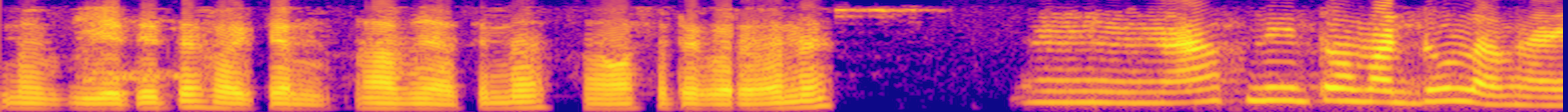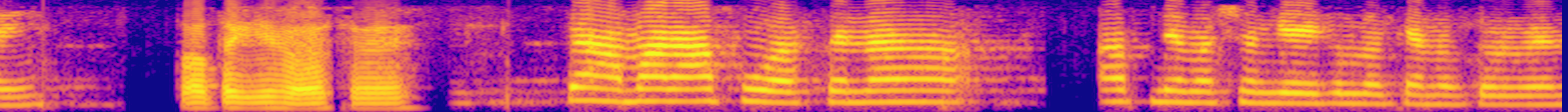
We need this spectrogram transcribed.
না বিয়ে দিতে হয় কেন? আমি আছি না আমার সাথে করবে না। আপনি তো আমার দুলা ভাই। তাতে কি হয়েছে? তা আমার আপু আছে না আপনি আমার সঙ্গে এগুলো কেন করবেন?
